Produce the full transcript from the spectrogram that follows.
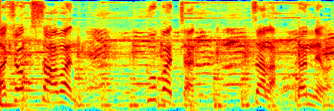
अशोक सावंत. खूपच छान. चला धन्यवाद.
